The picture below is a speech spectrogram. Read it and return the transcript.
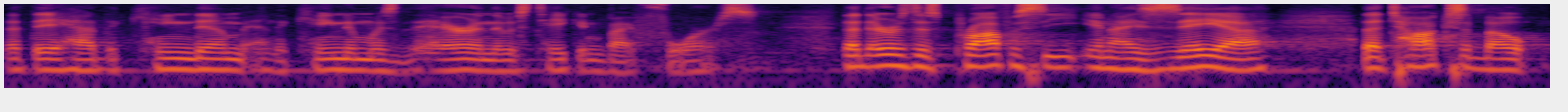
That they had the kingdom, and the kingdom was there, and it was taken by force. That there was this prophecy in Isaiah that talks about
